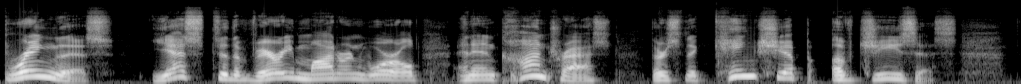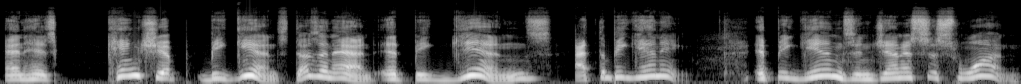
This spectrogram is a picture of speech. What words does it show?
bring this, yes, to the very modern world. And in contrast, there's the kingship of Jesus. And his kingship begins, doesn't end, it begins at the beginning. It begins in Genesis 1.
